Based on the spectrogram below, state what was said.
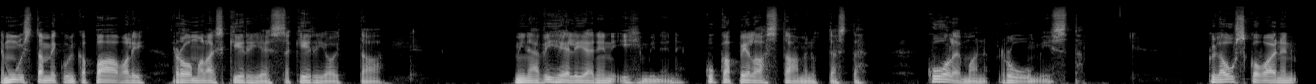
Ja muistamme, kuinka Paavali roomalaiskirjeessä kirjoittaa, minä viheliäinen ihminen, kuka pelastaa minut tästä kuoleman ruumiista. Kyllä uskovainen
